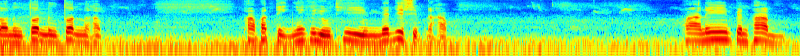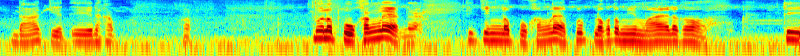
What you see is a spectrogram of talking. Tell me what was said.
ต่อหนึ่งต้นหนึ่งต้นนะครับ ผ้าพลาสติกนี้ก็อยู่ที่เมตรยี่สิบนะครับ ผ้านี้เป็นผ้าดาเกรดเอนะครับครับ เมื่อเราปลูกครั้งแรกเนี่ยจริงๆเราปลูกครั้งแรกปุ๊บเราก็ต้องมีไม้แล้วก็ที่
